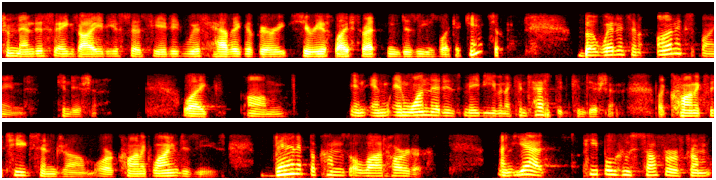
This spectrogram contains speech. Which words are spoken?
tremendous anxiety associated with having a very serious life-threatening disease like a cancer. But when it's an unexplained condition, like um, and, and, and one that is maybe even a contested condition, like chronic fatigue syndrome or chronic Lyme disease, then it becomes a lot harder. And mm-hmm. yet, people who suffer from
